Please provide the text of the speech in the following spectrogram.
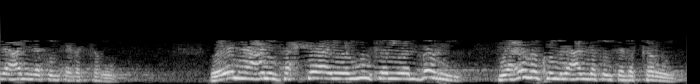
لعلكم تذكرون. وينهى عن الفحشاء والمنكر والبغي يعظكم لعلكم تذكرون.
